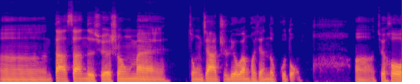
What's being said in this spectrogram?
嗯大三的学生卖总价值六万块钱的古董，啊，最后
